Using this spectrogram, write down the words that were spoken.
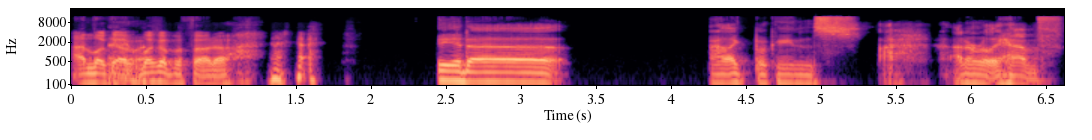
I look anyway. up look up a photo. it uh I like bookings. I don't really have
